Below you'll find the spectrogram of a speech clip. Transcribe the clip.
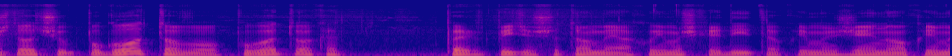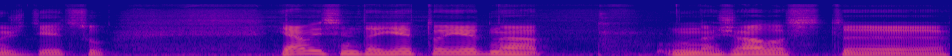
što ću, pogotovo, pogotovo kad pričaš o tome ako imaš kredit, ako imaš ženu, ako imaš djecu. Ja mislim da je to jedna, nažalost, e, e,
